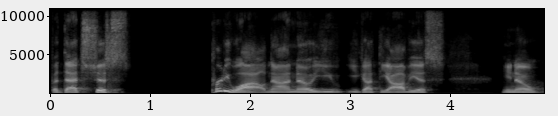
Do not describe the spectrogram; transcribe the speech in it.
but that's just pretty wild. Now I know you you got the obvious, you know,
